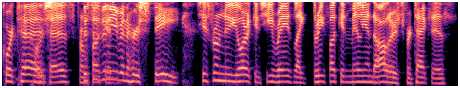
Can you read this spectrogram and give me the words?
Cortez. Cortez from this isn't even her state. She's from New York and she raised like three fucking million dollars for Texas.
